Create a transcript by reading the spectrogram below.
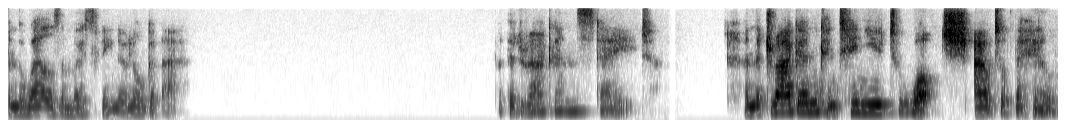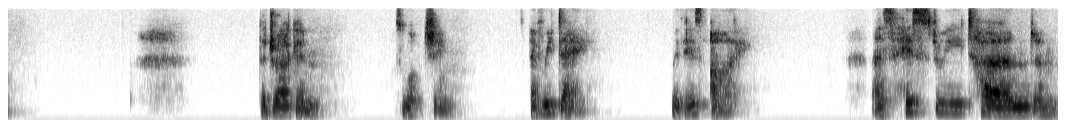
and the wells are mostly no longer there. But the dragon stayed, and the dragon continued to watch out of the hill. The dragon was watching every day with his eye as history turned and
